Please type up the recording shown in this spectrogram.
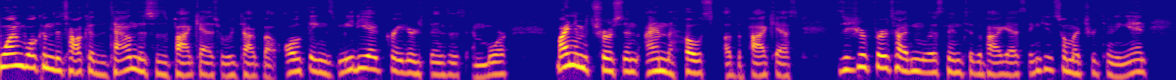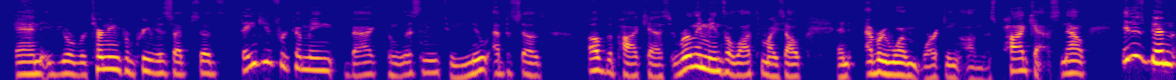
Everyone, welcome to Talk of the Town. This is a podcast where we talk about all things media, creators, business, and more. My name is Tristin. I am the host of the podcast. If this is your first time listening to the podcast, thank you so much for tuning in. And if you're returning from previous episodes, thank you for coming back and listening to new episodes of the podcast. It really means a lot to myself and everyone working on this podcast. Now, it has been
